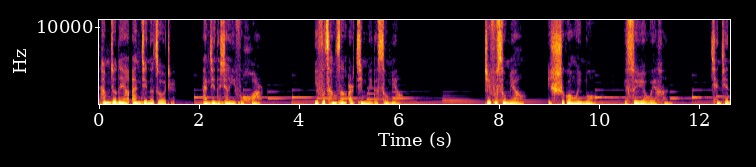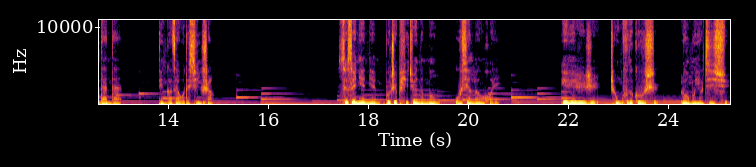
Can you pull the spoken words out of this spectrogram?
他们就那样安静地坐着，安静的像一幅画儿，一幅沧桑而静美的素描。这幅素描以时光为墨，以岁月为痕。浅浅淡淡，定格在我的心上。岁岁年年不知疲倦的梦，无限轮回。月月日日重复的故事，落幕又继续。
